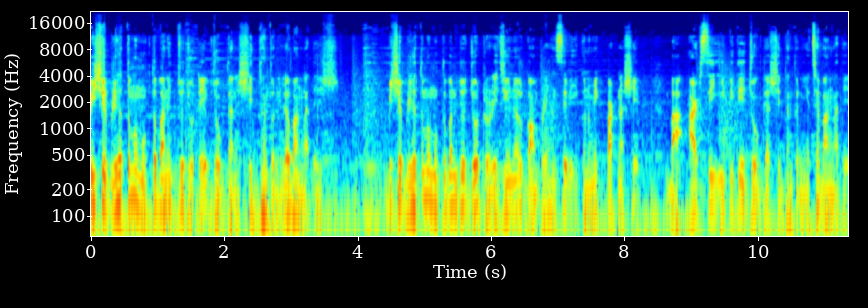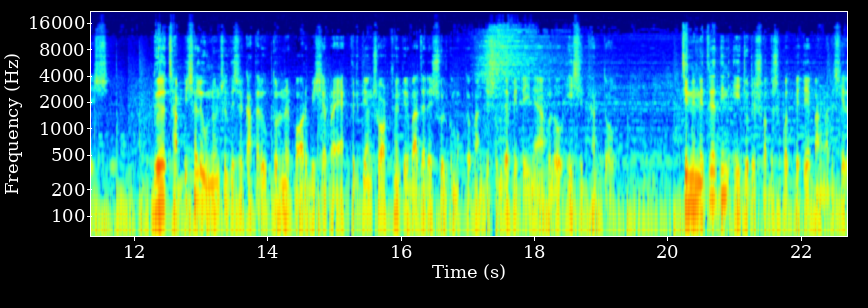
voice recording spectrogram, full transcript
বিশ্বের বৃহত্তম মুক্ত বাণিজ্য জোটে যোগদানের সিদ্ধান্ত নিল বাংলাদেশ। বিশ্বের বৃহত্তম মুক্ত বাণিজ্য জোট রিজিওনাল কম্প্রিহেন্সিভ ইকোনমিক পার্টনারশিপ বা আরসিইপিতে যোগ দেওয়ার সিদ্ধান্ত নিয়েছে বাংলাদেশ। দু হাজার ছাব্বিশ সালে উন্নয়নশীল দেশের কাতারে উত্তরণের পর বিশ্বের প্রায় এক তৃতীয়াংশ অর্থনীতির বাজারে শুল্কমুক্ত বাণিজ্য সুবিধা পেতেই নেওয়া হলো এই সিদ্ধান্ত। চীনের নেতৃত্বাধীন এই জোটের সদস্যপদ পেতে বাংলাদেশের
